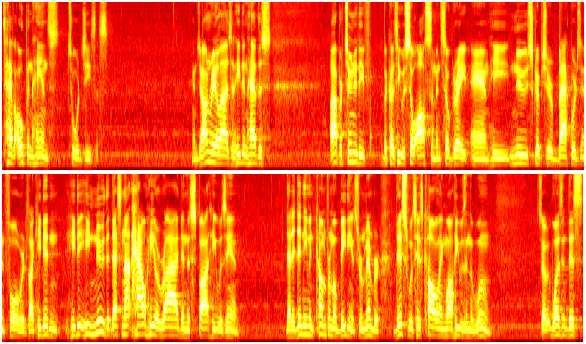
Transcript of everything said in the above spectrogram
to have open hands toward Jesus. And John realized that he didn't have this opportunity because he was so awesome and so great and he knew scripture backwards and forwards like he didn't he, he knew that that's not how he arrived in the spot he was in that it didn't even come from obedience. Remember, this was his calling while he was in the womb. So it wasn't this,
